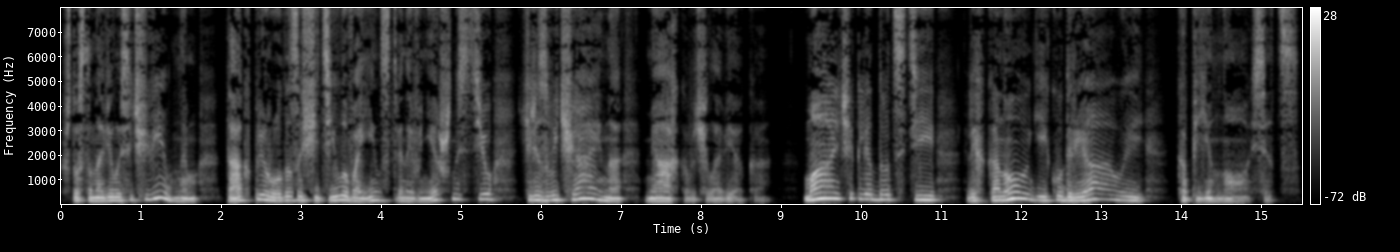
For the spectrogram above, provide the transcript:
что становилось очевидным, так природа защитила воинственной внешностью чрезвычайно мягкого человека. Мальчик лет двадцати, легконогий, кудрявый, копьеносец.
